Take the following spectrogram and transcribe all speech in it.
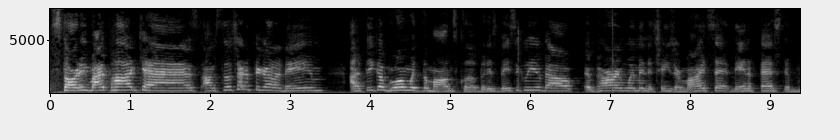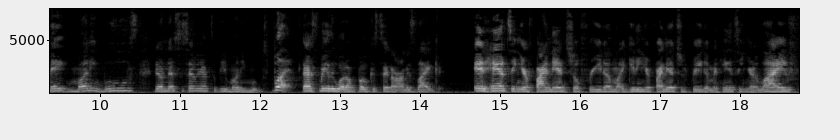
Starting my podcast. I'm still trying to figure out a name. I think I'm going with the Moms Club, but it's basically about empowering women to change their mindset, manifest, and make money moves. They don't necessarily have to be money moves, but that's mainly what I'm focusing on is like enhancing your financial freedom, like getting your financial freedom, enhancing your life.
